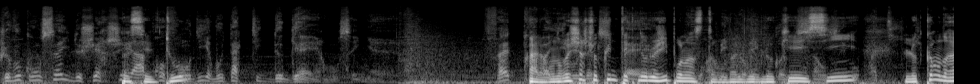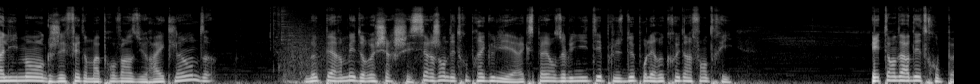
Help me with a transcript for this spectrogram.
je vous conseille de chercher à approfondir vos tactiques de guerre, monseigneur. Alors, on ne recherche aucune technologie pour l'instant. On va le débloquer ici. Le camp de ralliement que j'ai fait dans ma province du Reichland me permet de rechercher sergent des troupes régulières, expérience de l'unité plus 2 pour les recrues d'infanterie. Étendard des troupes,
